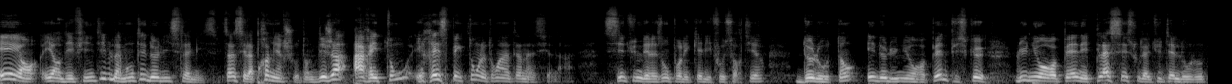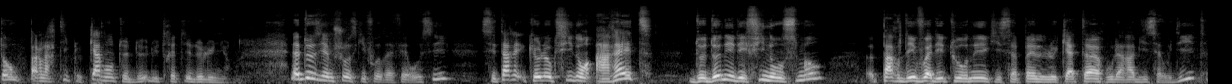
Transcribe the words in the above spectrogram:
et en, et définitive la montée de l'islamisme. Ça, c'est la première chose. Donc déjà, arrêtons et respectons le droit international. C'est une des raisons pour lesquelles il faut sortir de l'OTAN et de l'Union européenne, puisque l'Union européenne est placée sous la tutelle de l'OTAN par l'article 42 du traité de l'Union. La deuxième chose qu'il faudrait faire aussi, c'est que l'Occident arrête de donner des financements euh, par des voies détournées qui s'appellent le Qatar ou l'Arabie saoudite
